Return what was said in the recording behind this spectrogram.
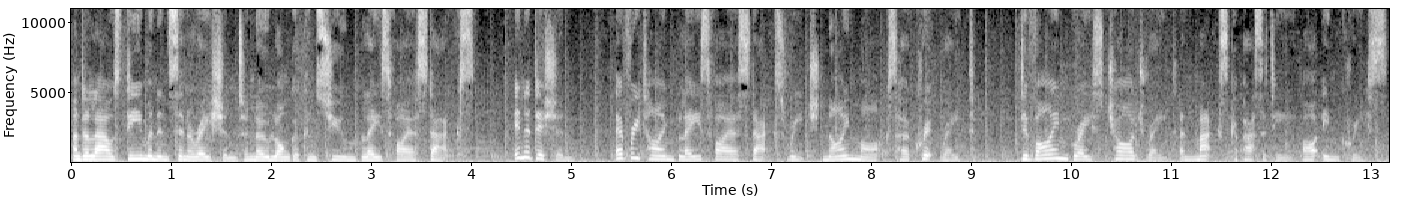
and allows Demon Incineration to no longer consume blazefire stacks. In addition, every time blazefire stacks reach 9 marks her crit rate, Divine Grace charge rate and max capacity are increase.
